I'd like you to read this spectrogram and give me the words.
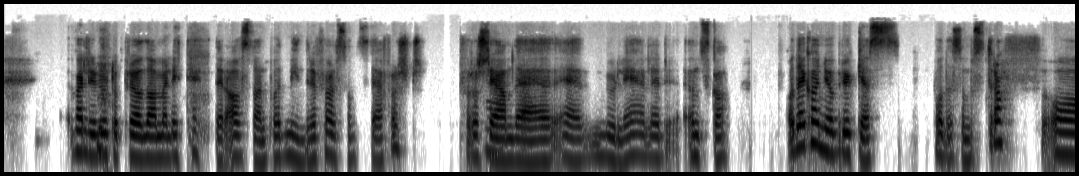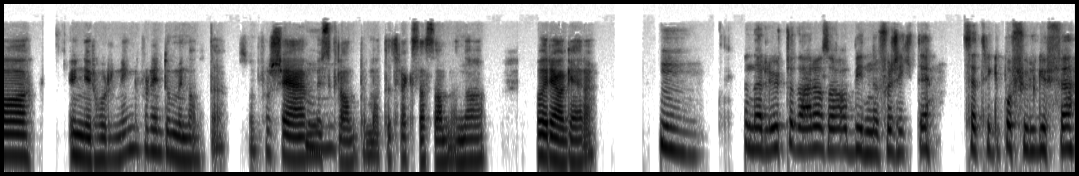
veldig lurt å prøve da med litt tettere avstand på et mindre følsomt sted først, for å se om det er mulig eller ønska. Og det kan jo brukes både som straff og underholdning for den dominante, som får se Mm. musklene på en måte trekke seg sammen og, og reagere. Mm. Men det er lurt det der, altså, å begynne forsiktig. Setter ikke på full guffe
